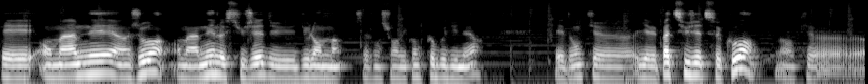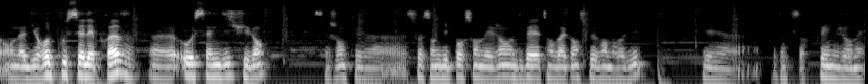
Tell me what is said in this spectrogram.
et on m'a amené un jour, on m'a amené le sujet du, lendemain. Ça, je me suis rendu compte qu'au bout d'une heure. Et donc, il n'y avait pas de sujet de secours. Donc, on a dû repousser l'épreuve au samedi suivant, sachant que 70% des gens devaient être en vacances le vendredi. Et, et donc, ils ont repris une journée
